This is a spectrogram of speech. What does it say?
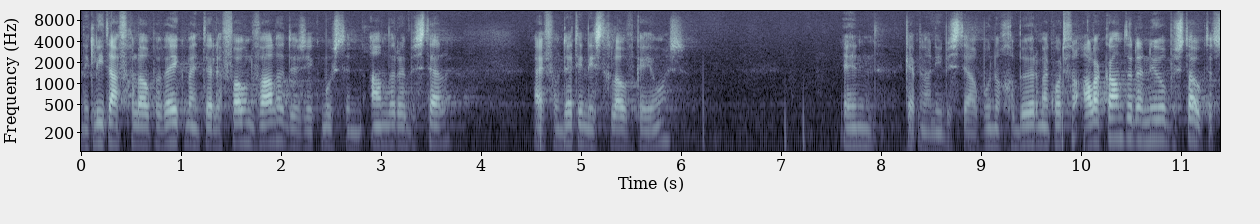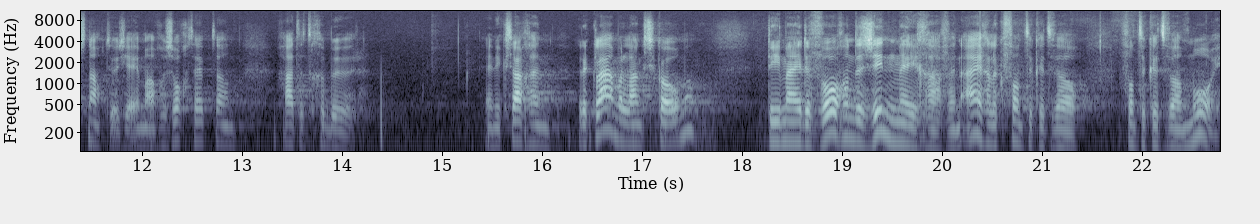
ik liet afgelopen week mijn telefoon vallen, dus ik moest een andere bestellen. iPhone 13 is het geloof ik, hè jongens. En ik heb het nog niet besteld, moet nog gebeuren, maar ik word van alle kanten er nu op bestookt. Dat snapt u, als je eenmaal gezocht hebt, dan gaat het gebeuren. En ik zag een reclame langskomen die mij de volgende zin meegaf. En eigenlijk vond ik het wel, vond ik het wel mooi.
